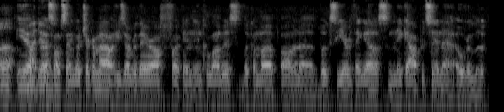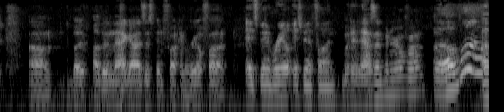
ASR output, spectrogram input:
up. Yeah, that's what I'm saying. Go check him out. He's over there off fucking in Columbus. Look him up on uh, Booksy. Everything else, Nick Albertson at Overlooked. Um, but other than that, guys, it's been fucking real fun. It's been real. It's been fun. But it hasn't been real fun. Oh, Uh,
